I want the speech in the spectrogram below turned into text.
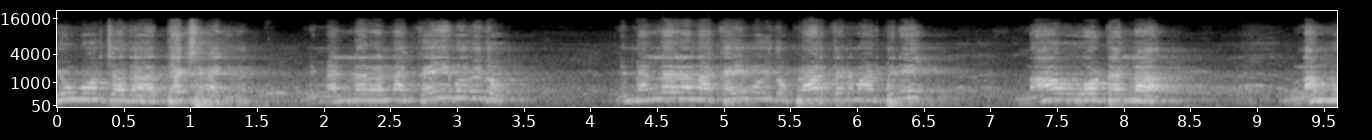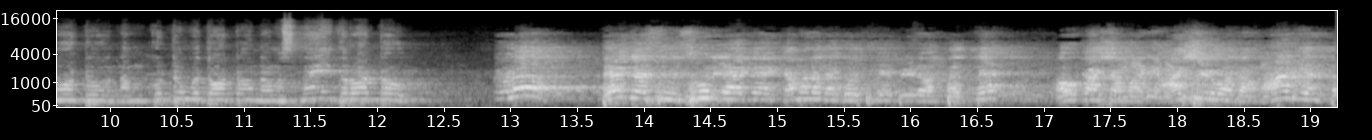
ಯುವ ಮೋರ್ಚಾದ ಅಧ್ಯಕ್ಷರಾಗಿದ್ದಾರೆ. ನಿಮ್ಮೆಲ್ಲರನ್ನ ಕೈ ಮುಗಿದು ನಿಮ್ಮೆಲ್ಲರನ್ನ ಕೈ ಮುಗಿದು ಪ್ರಾರ್ಥನೆ ಮಾಡ್ತೀನಿ. ನಾವು ಓಟಲ್ಲ ನಮ್ಮ ಓಟು ನಮ್ಮ ಕುಟುಂಬದ ಓಟು ನಮ್ಮ ಸ್ನೇಹಿತರ ಓಟು. ತೇಜಸ್ವಿ ಸೂರ್ಯಗೆ ಕಮಲದ ಗುರುತಿಗೆ ಬೀಳುವಂತಕ್ಕೆ ಅವಕಾಶ ಮಾಡಿ, ಆಶೀರ್ವಾದ ಮಾಡಿ ಅಂತ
